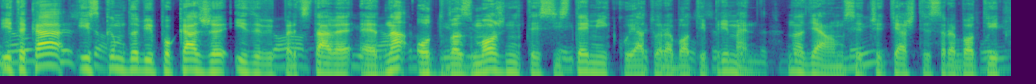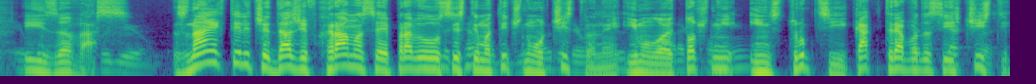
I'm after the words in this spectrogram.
И така искам да ви покажа и да ви представя една от възможните системи, която работи при мен. Надявам се, че тя ще сработи и за вас. Знаехте ли, че даже в храма се е правило систематично очистване, имало е точни инструкции как трябва да се изчисти.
